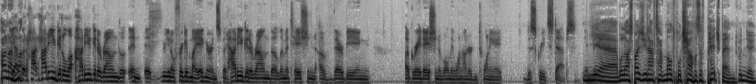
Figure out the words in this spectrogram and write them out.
I don't know. Yeah, but how, how do you get a lo- how do you get around the and it, you know forgive my ignorance, but how do you get around the limitation of there being a gradation of only 128 discrete steps? Yeah, well, I suppose you'd have to have multiple channels of pitch bend, wouldn't you?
